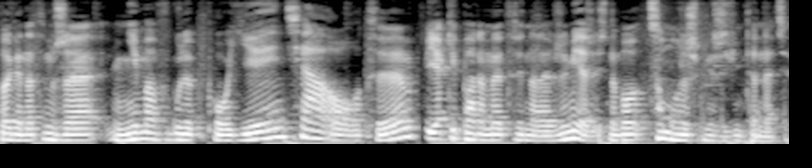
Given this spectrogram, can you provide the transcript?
polega na tym, że nie ma w ogóle pojęcia o tym, jakie parametry należy mierzyć. No bo co możesz mierzyć w internecie?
